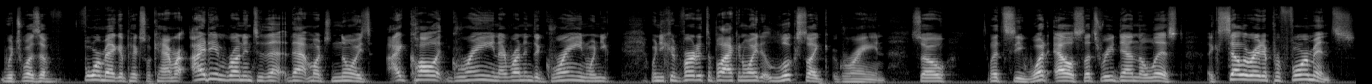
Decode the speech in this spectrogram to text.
which was a 4 megapixel camera, I didn't run into that that much noise. I call it grain. I run into grain when you when you convert it to black and white, it looks like grain. So Let's see, what else? Let's read down the list. Accelerated performance.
